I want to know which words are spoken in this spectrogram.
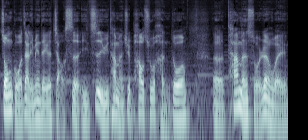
中国在里面的一个角色，以至于他们去抛出很多呃他们所认为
